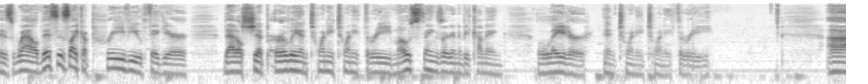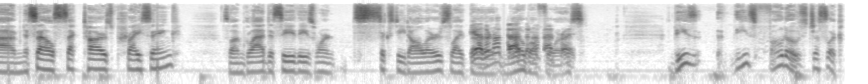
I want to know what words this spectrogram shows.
as well. This is like a preview figure that'll ship early in 2023. Most things are going to be coming later in 2023. Um, Nacelle Sectaurs pricing. So I'm glad to see these weren't sixty dollars like the Yeah, they're not bad. They're not bad price. These these photos just look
